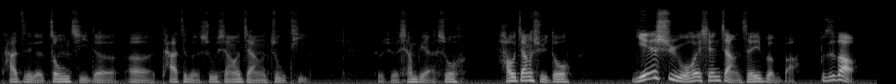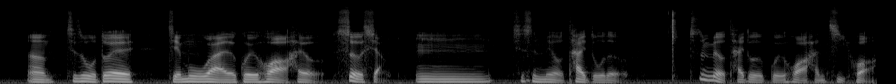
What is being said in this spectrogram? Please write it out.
他这个终极的呃，他这本书想要讲的主题，所以我觉得相比来说好讲许多。也许我会先讲这一本吧，不知道。嗯，其实我对节目未来的规划还有设想，嗯，其实没有太多的，就是没有太多的规划和计划。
